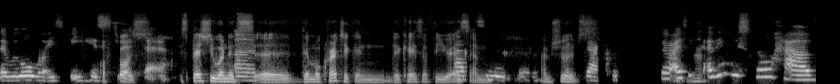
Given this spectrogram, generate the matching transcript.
there will always be history there. Especially when it's um, uh, democratic in the case of the US. Absolutely. I'm, I'm sure exactly. So I think yeah. I think we still have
